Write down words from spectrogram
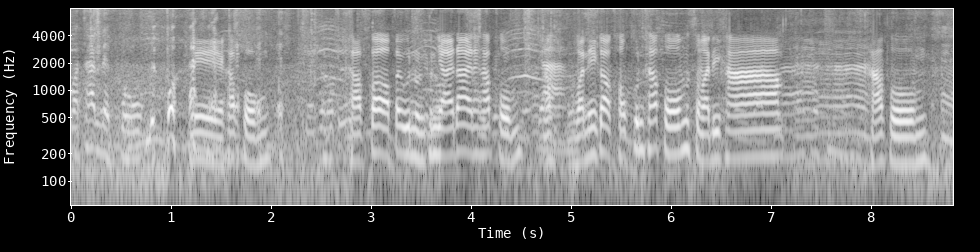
ว่าท่านได้ปลูก นี่ครับผม ครับก็ไปอุดหนุนคุณยายได้นะครับผม จ้ะ วันนี้ก็ขอบคุณครับผม สวัสดีครับ ครับผม อ่า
